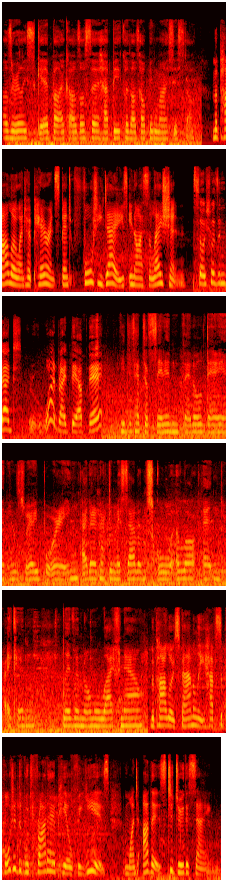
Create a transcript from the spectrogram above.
I was really scared, but like I was also happy because I was helping my sister. Mapalo and her parents spent 40 days in isolation. So she was in that ward right there up there. We just had to sit in bed all day and it was very boring. I don't have to miss out on school a lot and I can live a normal life now. Mapalo's family have supported the Good Friday appeal for years and want others to do the same.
